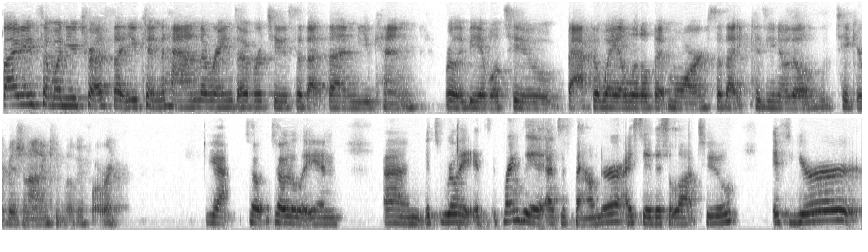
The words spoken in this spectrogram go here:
finding someone you trust that you can hand the reins over to so that then you can really be able to back away a little bit more so that because you know they'll take your vision on and keep moving forward. Yeah, to- totally. And um, it's really it's frankly as a founder, I say this a lot too. If you're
